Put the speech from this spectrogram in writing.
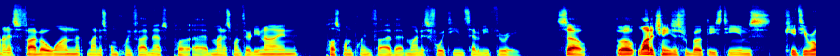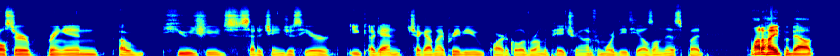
minus 501, minus 1.5 maps plus, uh, minus 139, plus 1.5 at minus 1473. So, a lot of changes for both these teams. KT Rolster bring in a huge, huge set of changes here. You again check out my preview article over on the Patreon for more details on this, but a lot of hype about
